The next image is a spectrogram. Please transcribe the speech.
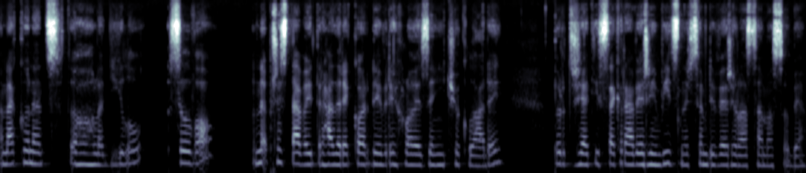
a nakonec tohohle dílu, Silvo, nepřestávej trhat rekordy v rychlo jezení čokolády, protože já ti sakra věřím víc, než jsem kdy věřila sama sobě.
